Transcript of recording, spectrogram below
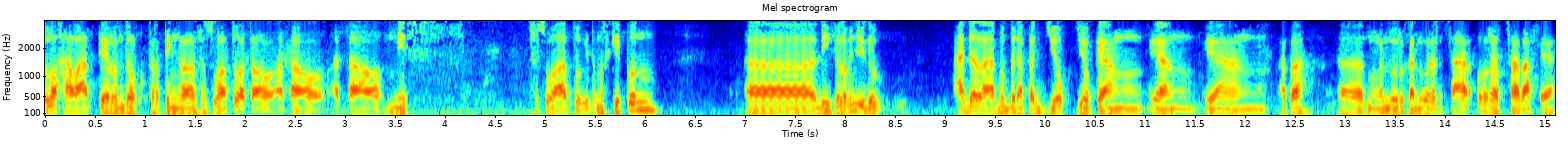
lo khawatir untuk tertinggal sesuatu atau atau atau miss sesuatu gitu. Meskipun uh, di film ini juga ada lah beberapa joke-joke yang yang yang apa uh, mengendurkan urat sar urat saraf ya.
